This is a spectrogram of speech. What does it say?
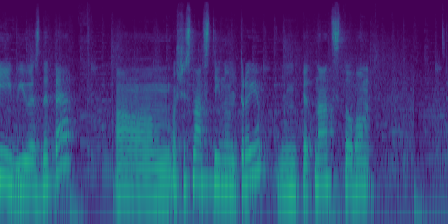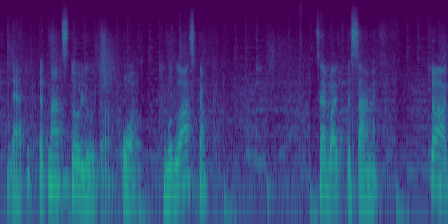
USDT ем, о 16.03 15 де тут? 15 лютого. От, будь ласка, це бачите самі. Так,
